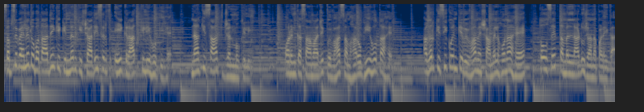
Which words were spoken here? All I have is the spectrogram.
सबसे पहले तो बता दें कि किन्नर की शादी सिर्फ़ एक रात के लिए होती है। न कि सात जन्मों के लिए। और इनका सामाजिक विवाह समारोह भी होता है। अगर किसी को इनके विवाह में शामिल होना है तो उसे तमिलनाडु जाना पड़ेगा।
